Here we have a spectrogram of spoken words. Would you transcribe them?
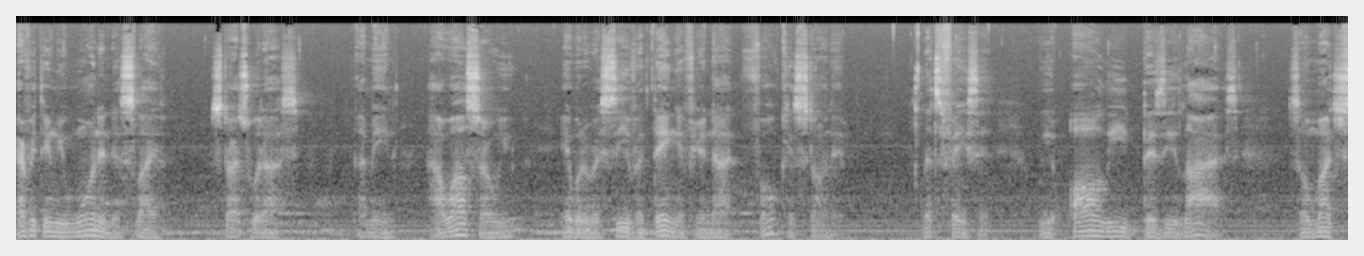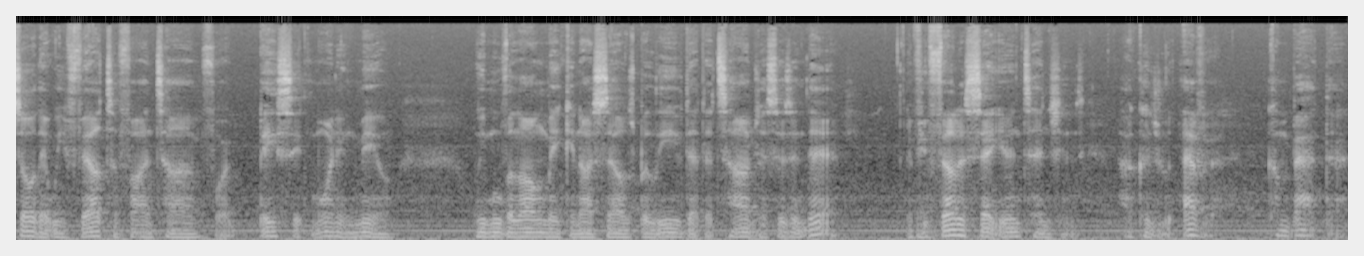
everything we want in this life starts with us. I mean, how else are we able to receive a thing if you're not focused on it? Let's face it, we all lead busy lives, so much so that we fail to find time for a basic morning meal. We move along making ourselves believe that the time just isn't there. If you fail to set your intentions, how could you ever combat that?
